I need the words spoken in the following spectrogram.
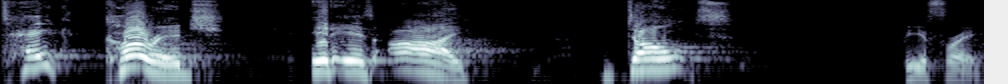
Take courage, it is I. Don't be afraid.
